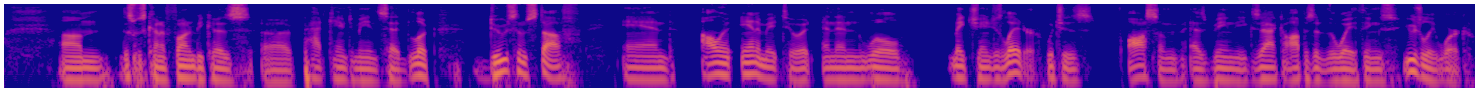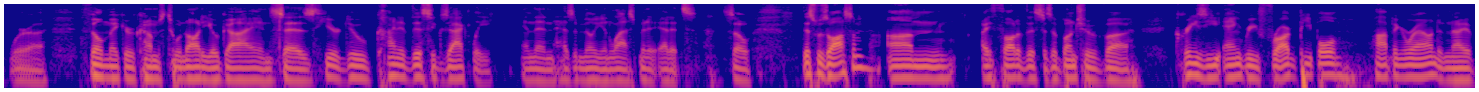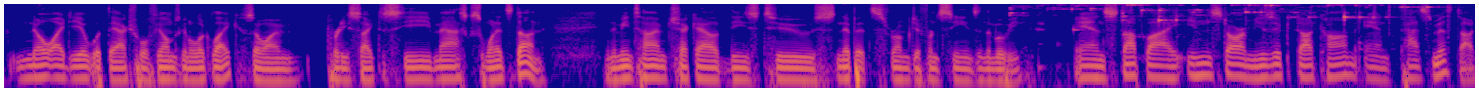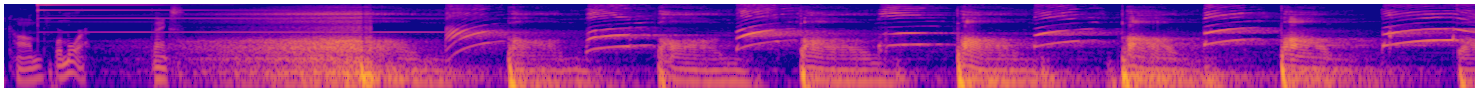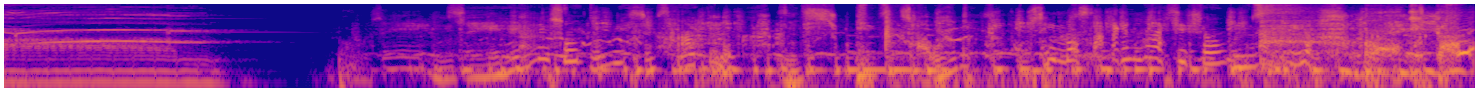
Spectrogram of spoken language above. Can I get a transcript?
Um, this was kind of fun because uh, Pat came to me and said, Look, do some stuff and I'll animate to it and then we'll make changes later, which is awesome as being the exact opposite of the way things usually work, where a filmmaker comes to an audio guy and says, Here, do kind of this exactly, and then has a million last minute edits. So this was awesome. Um, I thought of this as a bunch of uh, crazy, angry frog people hopping around, and I have no idea what the actual film's going to look like. So I'm pretty psyched to see masks when it's done. In the meantime, check out these two snippets from different scenes in the movie and stop by instarmusic.com and patsmith.com for more. Thanks. Go,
